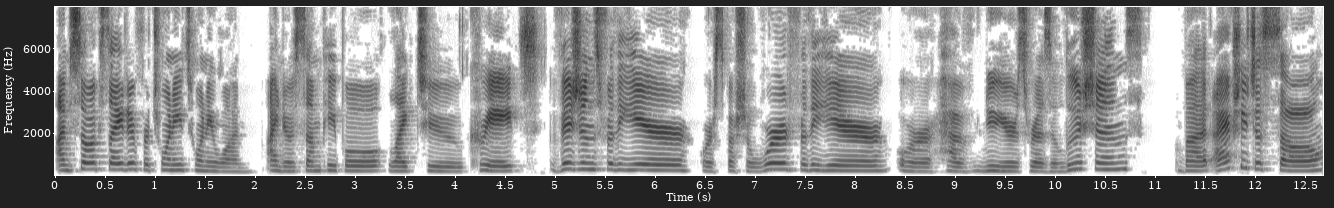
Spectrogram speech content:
I'm so excited for 2021. I know some people like to create visions for the year or a special word for the year or have New Year's resolutions. But I actually just saw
